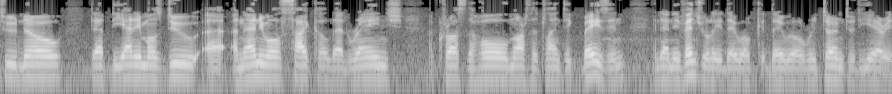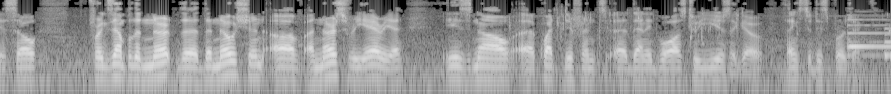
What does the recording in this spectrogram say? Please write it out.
to know that the animals do uh, an annual cycle that range across the whole North Atlantic basin, and then eventually they will they will return to the area. So, for example, the the, the notion of a nursery area is now uh, quite different uh, than it was two years ago, thanks to this project.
